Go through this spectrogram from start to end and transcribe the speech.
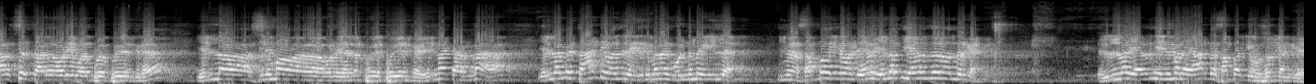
அரசு தலைவரோடையும் போயிருக்கிறேன். எல்லா சினிமாவோட எல்லாம் போய் போயிருக்கேன். என்ன காரணம்னா எல்லாமே தாண்டி வந்துருக்கேன். இதுக்கு மேலே ஒன்றுமே இல்லை. இன்னும் நான் சம்பாதிக்க வேண்டிய எல்லாத்தையும் இழந்து தானே வந்திருக்கேன். எல்லாம் இழந்து இனிமேல் யார்கிட்ட சம்பாதிக்க சொல்லி எனக்கு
